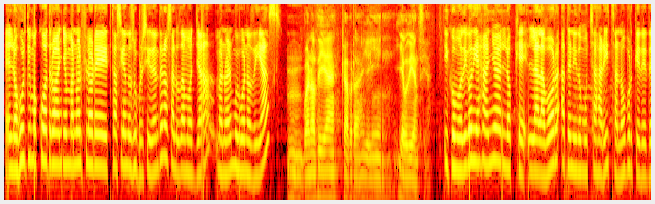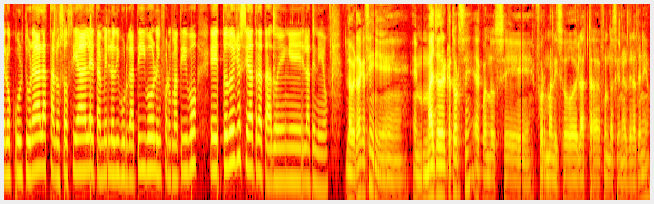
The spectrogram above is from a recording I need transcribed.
en los últimos cuatro años Manuel Flores está siendo su presidente, lo saludamos ya. Manuel, muy buenos días. Mm, buenos días, Cabra y, audiencia. Y como digo, diez años en los que la labor ha tenido muchas aristas, ¿no? Porque desde lo cultural hasta lo social, eh, también lo divulgativo, lo informativo, eh, todo ello se ha tratado en el Ateneo. La verdad que sí. Eh, en mayo del 14 es cuando se formalizó el acta fundacional del Ateneo.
